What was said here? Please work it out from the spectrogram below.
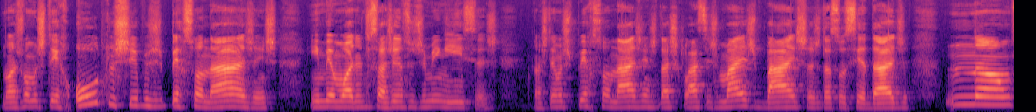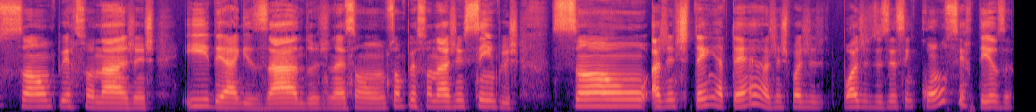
Nós vamos ter outros tipos de personagens em Memória do Sargento de Milícias. Nós temos personagens das classes mais baixas da sociedade, não são personagens idealizados, né? São, são personagens simples. São, a gente tem até, a gente pode, pode dizer assim, com certeza,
